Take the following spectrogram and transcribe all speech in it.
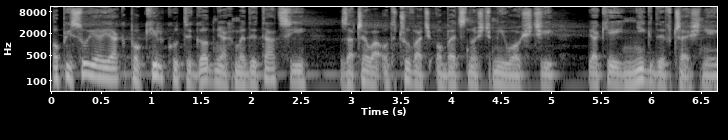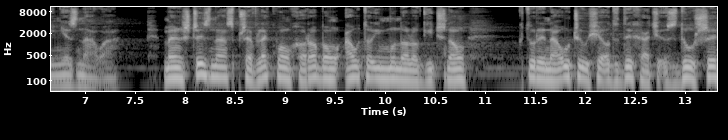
opisuje, jak po kilku tygodniach medytacji zaczęła odczuwać obecność miłości, jakiej nigdy wcześniej nie znała. Mężczyzna z przewlekłą chorobą autoimmunologiczną, który nauczył się oddychać z duszy,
